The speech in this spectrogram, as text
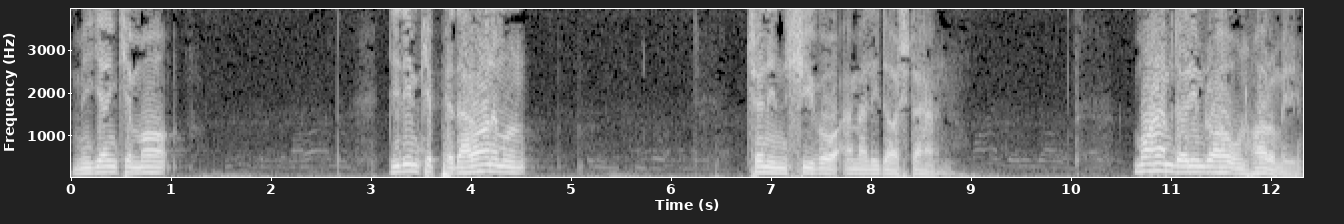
میگن که ما دیدیم که پدرانمون چنین شیو و عملی داشتن. ما هم داریم راه اونها رو میریم.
